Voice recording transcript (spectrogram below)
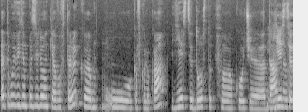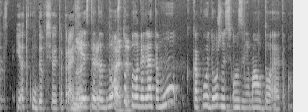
это мы видим по зеленке, а во-вторых, у Ковкалюка есть доступ к куче данных. Есть и откуда все это брать. Но Есть это, этот доступ да, это... благодаря тому, какую должность он занимал до этого.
